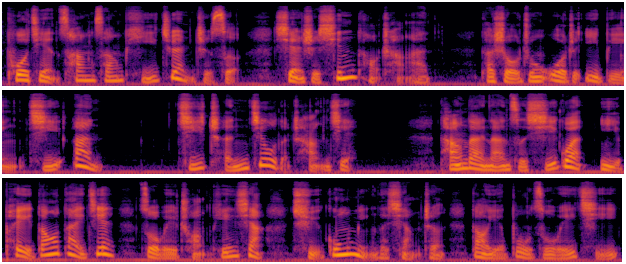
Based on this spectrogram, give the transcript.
颇见沧桑疲倦之色，显是新到长安。他手中握着一柄极暗、极陈旧的长剑。唐代男子习惯以佩刀带剑作为闯天下、取功名的象征，倒也不足为奇。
